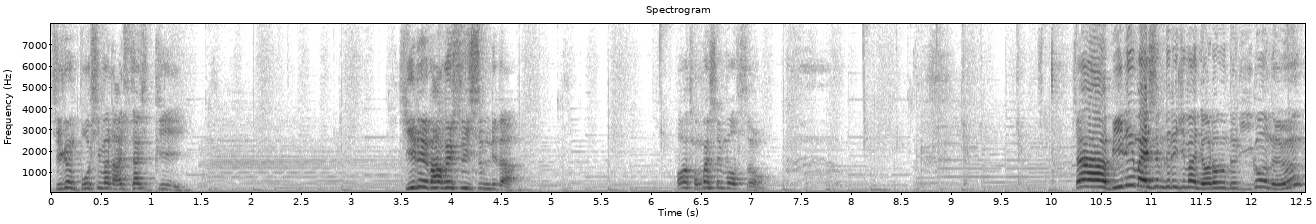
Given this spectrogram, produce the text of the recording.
지금 보시면 아시다시피 길을 막을 수 있습니다. 아 정말 쓸모없어. 자 미리 말씀드리지만 여러분들 이거는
